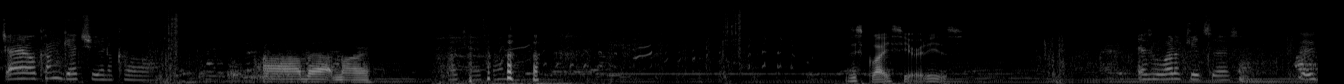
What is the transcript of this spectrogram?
Jay, I'll come get you in a car. How about no? Okay, fine. Is this glacier? It is. There's a lot of kids there, so. There's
